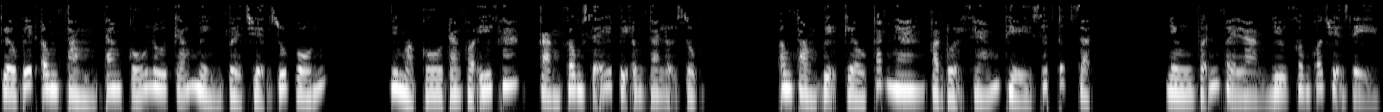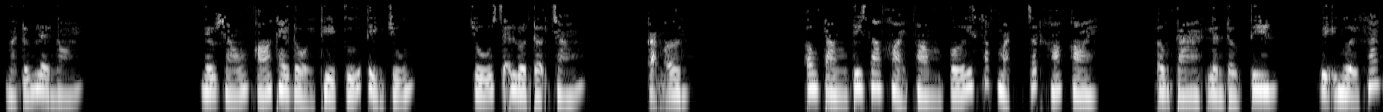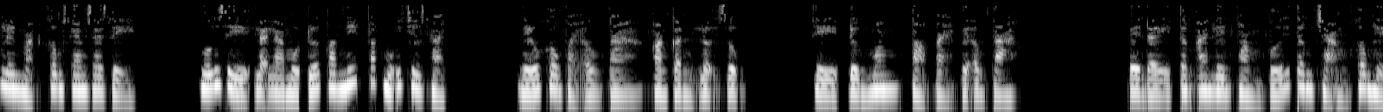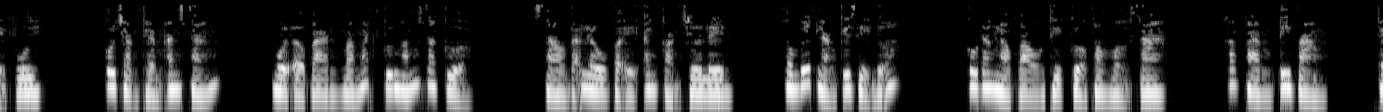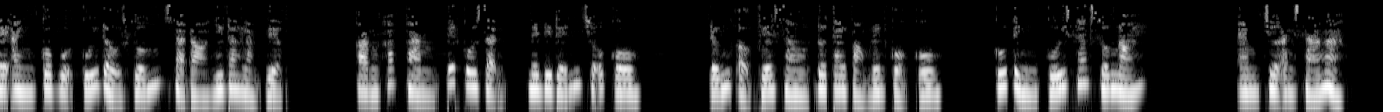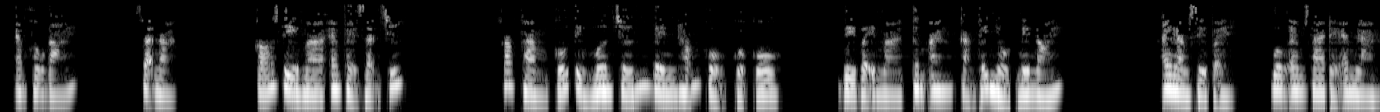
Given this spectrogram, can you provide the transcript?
Kiều biết ông Tòng đang cố lôi kéo mình về chuyện giúp vốn, nhưng mà cô đang có ý khác càng không dễ bị ông ta lợi dụng. Ông Tòng bị Kiều cắt ngang còn đuổi khéo thì rất tức giận, nhưng vẫn phải làm như không có chuyện gì mà đứng lên nói. Nếu cháu có thay đổi thì cứ tìm chú, chú sẽ luôn đợi cháu. Cảm ơn. Ông Tòng đi ra khỏi phòng với sắc mặt rất khó coi. Ông ta lần đầu tiên bị người khác lên mặt không xem ra gì. Huống gì lại là một đứa con nít phát mũi chưa sạch. Nếu không phải ông ta còn cần lợi dụng, thì đừng mong tỏ vẻ với ông ta. Bên đây Tâm An lên phòng với tâm trạng không hề vui. Cô chẳng thèm ăn sáng, ngồi ở bàn mà mắt cứ ngắm ra cửa. Sao đã lâu vậy anh còn chưa lên, không biết làm cái gì nữa. Cô đang lọc vào thì cửa phòng mở ra. Khắc phàm đi vào, thấy anh cô vụi cúi đầu xuống giả đò như đang làm việc. Còn khắc phàm biết cô giận nên đi đến chỗ cô. Đứng ở phía sau đưa tay vòng lên cổ cô. Cố tình cúi sát xuống nói. Em chưa ăn sáng à? Em không đói. Giận à? Có gì mà em phải giận chứ? Khác phàm cố tình mơn trớn bên hõm cổ của cô. Vì vậy mà Tâm An cảm thấy nhột nên nói. Anh làm gì vậy? Buông em ra để em làm.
